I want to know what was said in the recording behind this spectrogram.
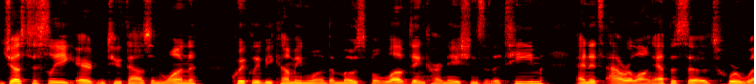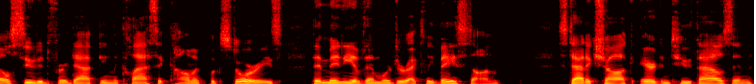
Justice League aired in 2001, quickly becoming one of the most beloved incarnations of the team, and its hour long episodes were well suited for adapting the classic comic book stories that many of them were directly based on. Static Shock aired in 2000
